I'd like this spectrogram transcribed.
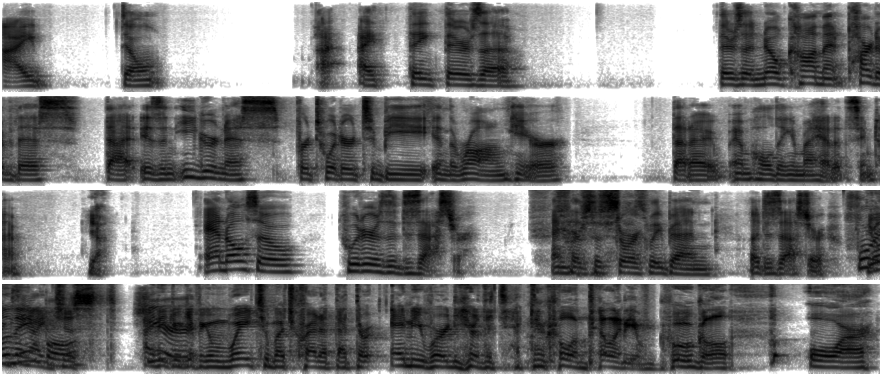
I don't I, I think there's a there's a no comment part of this that is an eagerness for Twitter to be in the wrong here that I am holding in my head at the same time. Yeah. And also Twitter is a disaster and has historically been a disaster. For the only example, thing I just here, I think you're giving them way too much credit that they're anywhere near the technical ability of Google or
